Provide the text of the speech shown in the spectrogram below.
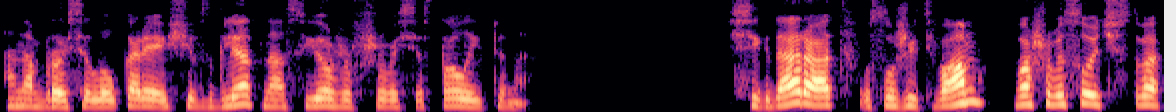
Она бросила укоряющий взгляд на съежившегося Столыпина. «Всегда рад услужить вам, ваше высочество,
